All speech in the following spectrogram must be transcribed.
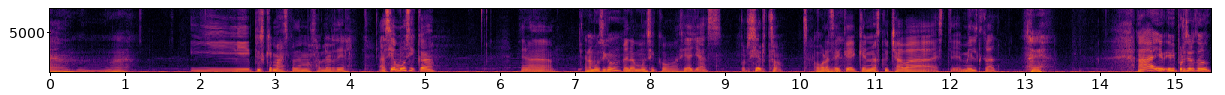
Ah. Y pues, ¿qué más podemos hablar de él? Hacía música. Era, ¿Era músico? era músico, hacía jazz, por cierto. Órale. Sé que, que no escuchaba este Miltcal. ah, y, y por cierto,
